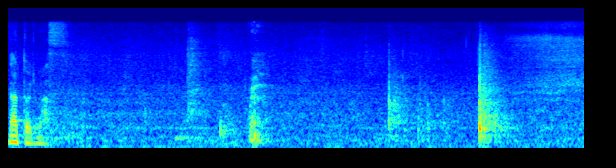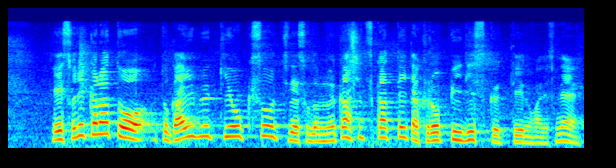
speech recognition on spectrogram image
なっております。えそれからと外部記憶装置でその昔使っていたフロッピーディスクっていうのがですね、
